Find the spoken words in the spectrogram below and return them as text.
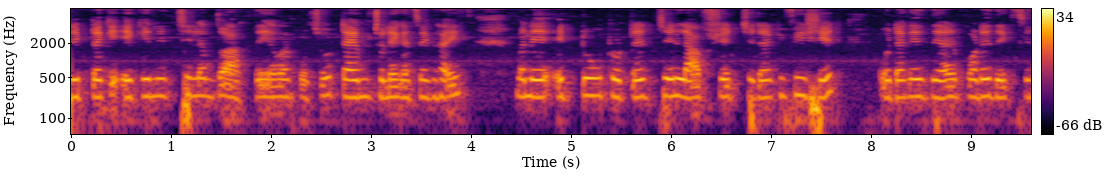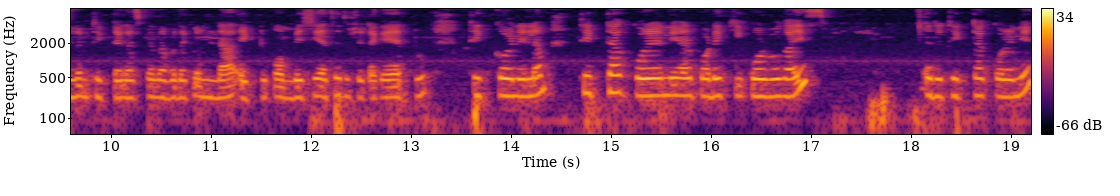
লিপটাকে এঁকে নিচ্ছিলাম। তো আঁকতেই আমার প্রচুর টাইম চলে গেছে ঘাইস মানে একটু ঠোঁটের যে লাভ শেড যেটা আর কি ফি শেড। ওটাকে দেওয়ার পরে দেখছিলাম ঠিকঠাক আছে, তারপর দেখলাম না, একটু কম বেশি আছে, তো সেটাকে একটু ঠিক করে নিলাম। ঠিকঠাক করে নেওয়ার পরে কি করব গাইস এটা ঠিকঠাক করে নিয়ে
